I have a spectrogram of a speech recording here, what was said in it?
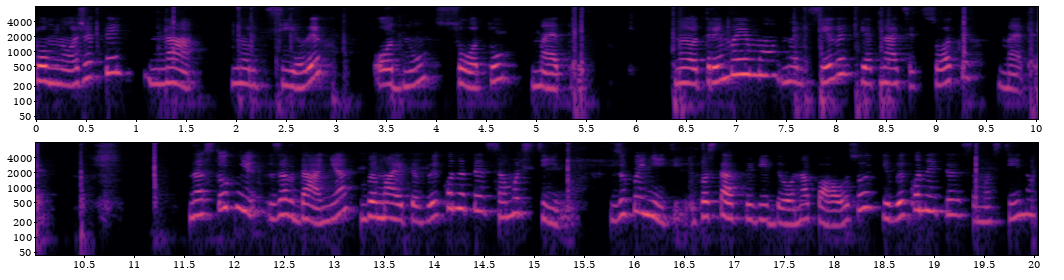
помножити на 0,1 метрів. Ми отримаємо 0,15 метри. Наступні завдання ви маєте виконати самостійно. Зупиніть, поставте відео на паузу і виконайте самостійно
